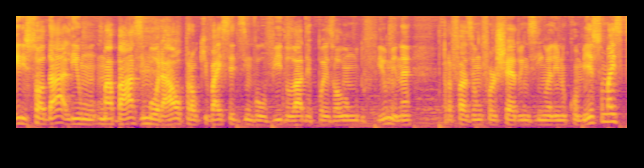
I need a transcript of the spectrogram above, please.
Ele só dá ali um- uma base moral para o que vai ser desenvolvido lá depois ao longo do filme, né? Pra fazer um foreshadowingzinho ali no começo, mas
